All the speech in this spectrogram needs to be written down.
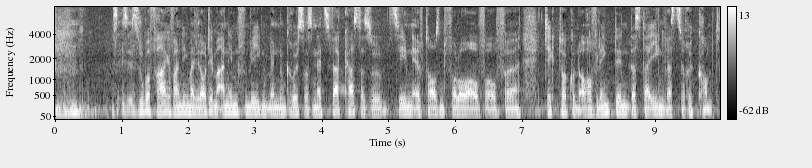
Mhm. Das ist eine super Frage, vor allen Dingen, weil die Leute immer annehmen, von wegen, wenn du ein größeres Netzwerk hast, also 10.000, 11.000 Follower auf, auf uh, TikTok und auch auf LinkedIn, dass da irgendwas zurückkommt.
